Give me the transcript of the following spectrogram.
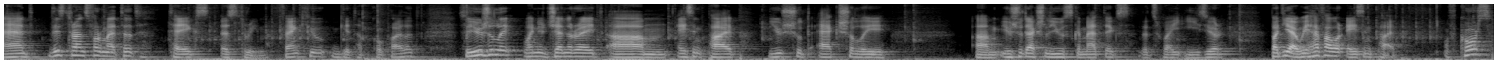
And this transform method takes a stream. Thank you, GitHub Copilot. So usually when you generate um, async pipe, you should actually um, you should actually use schematics. That's way easier. But yeah, we have our async pipe. Of course,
